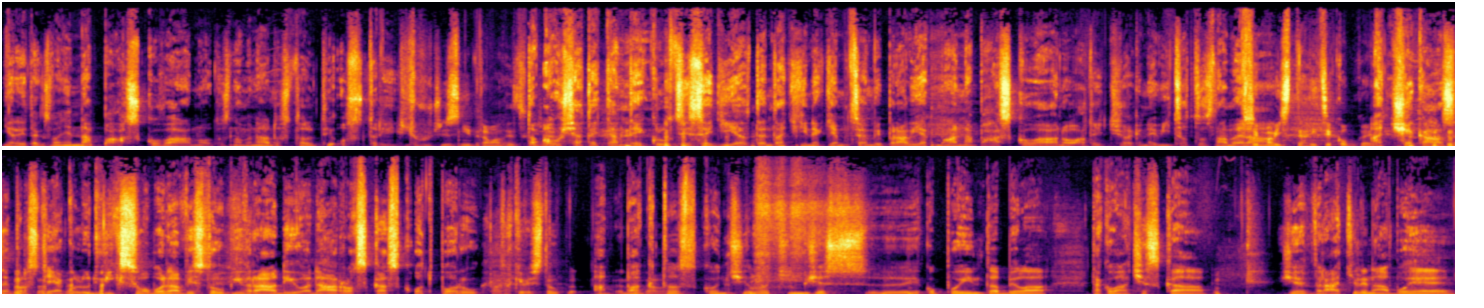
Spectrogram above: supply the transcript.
měli takzvaně napáskováno, to znamená dostali ty ostrý. To už zní dramaticky. To, a už a teď tam ty kluci sedí a ten tatínek těm třem vypráví, jak má napáskováno a teď člověk neví, co to znamená. A čeká se prostě, jako Ludvík Svoboda vystoupí v rádiu a dá rozkaz k odporu. A taky vystoupil. A pak to skončilo tím, že jako pointa byla taková česká, že vrátili náboje,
